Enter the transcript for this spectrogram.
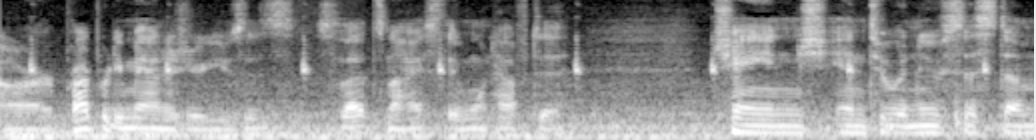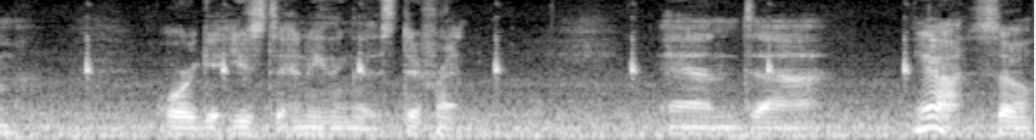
our property manager uses. So that's nice. They won't have to change into a new system or get used to anything that's different. And uh, yeah, so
